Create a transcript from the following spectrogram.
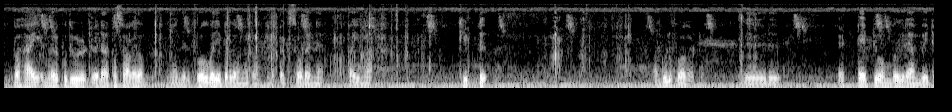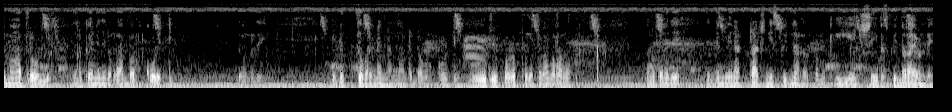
ഇപ്പോൾ ഹായ് നമ്മളൊരു പുതിയ വീഡിയോ എല്ലാവർക്കും സ്വാഗതം. ഞാൻ ഇന്നൊരു ഫ്രോഗ് പരിചയപ്പെടുത്താൻ കേട്ടോ. എന്റെ പെക്സോടെ തന്നെ പൈമ കിഡ് അടിപൊളി ഫ്രോഗ് കേട്ടോ. ഇത് ഒരു എട്ട് ടു ഒമ്പത് ഗ്രാം വെയിറ്റ് മാത്രമേ ഉള്ളൂ. നിനക്ക് തന്നെ ഇതിന്റെ റബ്ബർ ക്വാളിറ്റി ഇതുകൊണ്ടത് എടുത്ത് പറയേണ്ട എന്നാണ് കേട്ടോ റബ്ബർ ക്വാളിറ്റി ഒരു കുഴപ്പമില്ല റബ്ബറാണ് നമുക്കത് ഇതിന്റെ മെയിൻ അട്രാക്ഷൻ ഈ സ്പിന്നറാണ് അപ്പോൾ നമുക്ക് ഈ എൻ ഷേപ്പ് സ്പിന്നർ ആയതുകൊണ്ടേ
